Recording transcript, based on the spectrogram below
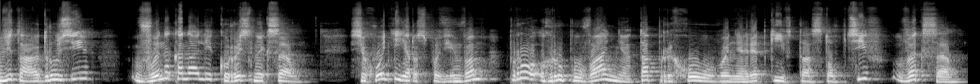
Вітаю, друзі! Ви на каналі Корисний Excel. Сьогодні я розповім вам про групування та приховування рядків та стовпців в Excel.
